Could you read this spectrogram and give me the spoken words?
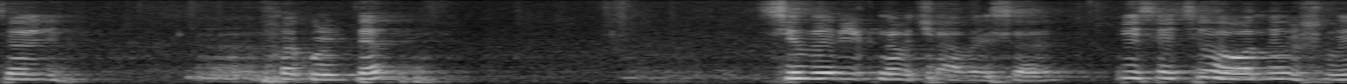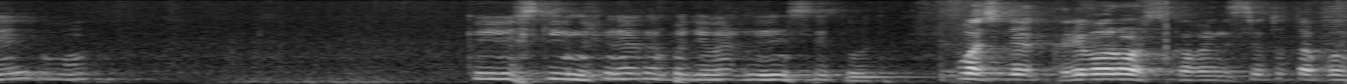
цей е, факультет цілий рік навчалися. Після цього вони йшли у Київський інженерно-будівельний інститут. После Криворожского института был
